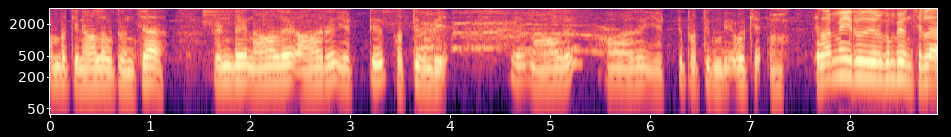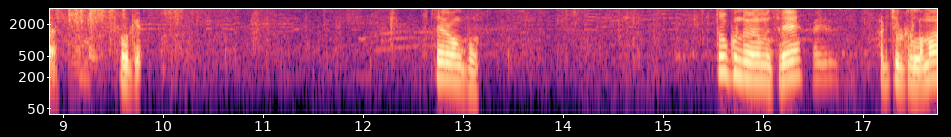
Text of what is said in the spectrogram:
ஐம்பத்தி நாலு அவுட் இருந்துச்சா ரெண்டு நாலு ஆறு எட்டு பத்து கம்பி. நாலு ஆறு எட்டு பத்து கம்பி. ஓகே. ம். எல்லாமே இருபது இருபது கம்பி வந்துச்சுல்ல? ஓகே. சரி வாங்க போ. தூக்குண்டு வேணும் மிஸ்ரே. அடிச்சு விட்றலாமா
